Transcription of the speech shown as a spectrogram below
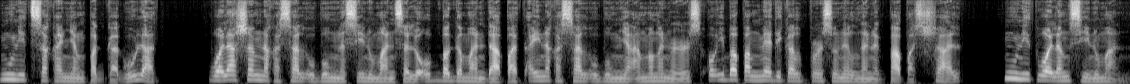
ngunit sa kanyang pagkagulat, wala siyang nakasalubong na sinuman sa loob bagaman dapat ay nakasalubong niya ang mga nurse o iba pang medical personnel na nagpapasyal, ngunit walang sinuman.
